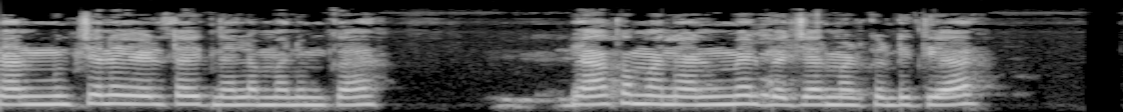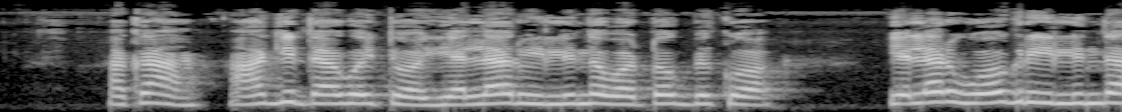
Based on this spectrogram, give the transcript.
ನಾನು ಮುಂಚೆನೇ ಹೇಳ್ತಾ ಇದ್ನಲ್ಲಮ್ಮ ನಿಮ್ಗೆ? ಯಾಕಮ್ಮ ನನ್ನ ಮೇಲೆ ಬೇಜಾರು ಮಾಡ್ಕೊಂಡಿದ್ಯಾ? ಅಕ್ಕ ಆಗಿದ್ದಾಗೋಯ್ತು ಎಲ್ಲರೂ ಇಲ್ಲಿಂದ ಹೊರ್ಟೋಗ್ಬೇಕು. ಎಲ್ಲರೂ ಹೋಗ್ರಿ ಇಲ್ಲಿಂದ.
